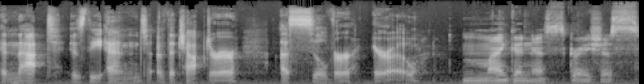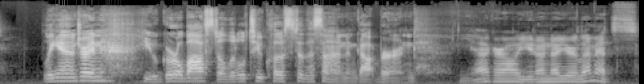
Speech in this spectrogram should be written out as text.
And that is the end of the chapter A Silver Arrow. My goodness gracious. Liandrin, you girl bossed a little too close to the sun and got burned. Yeah, girl, you don't know your limits.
